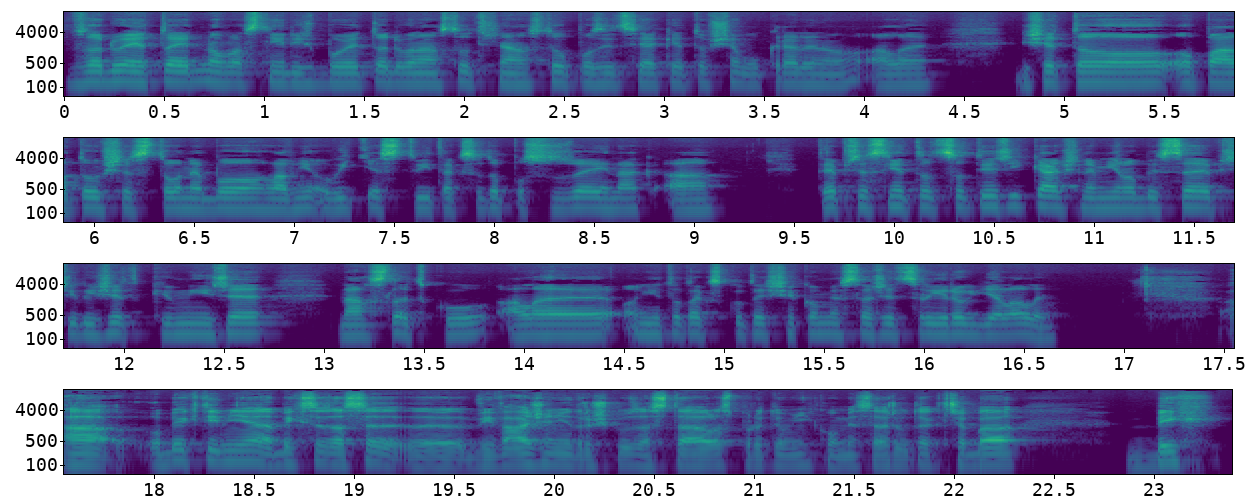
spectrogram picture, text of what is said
vzadu je to jedno vlastně, když boje to 12. 13. pozici, jak je to všem ukradeno, ale když je to o pátou, šestou nebo hlavně o vítězství, tak se to posuzuje jinak a to je přesně to, co ty říkáš. Nemělo by se přiblížit k míře následku, ale oni to tak skutečně komisaři celý rok dělali. A objektivně, abych se zase eh, vyváženě trošku zastal sportovních komisařů, tak třeba bych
